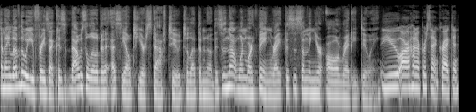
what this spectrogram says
And I love the way you phrase that because that was a little bit of SEL to your staff too, to let them know this is not one more thing, right? This is something you're already doing. You are 100% correct. And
